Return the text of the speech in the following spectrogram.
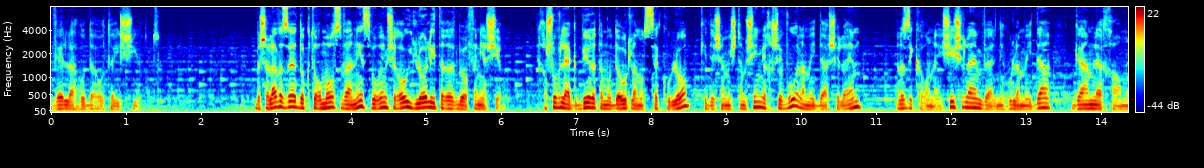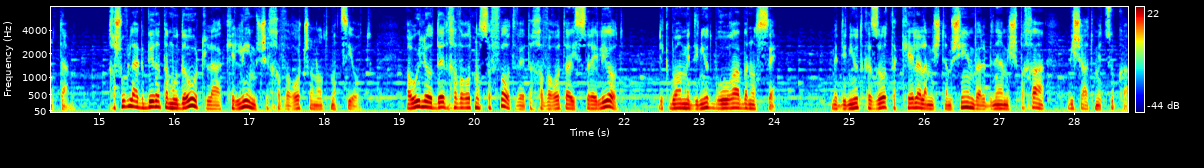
ולהודעות האישיות. בשלב הזה דוקטור מורס ואני סבורים שראוי לא להתערב באופן ישיר. חשוב להגביר את המודעות לנושא כולו, כדי שהמשתמשים יחשבו על המידע שלהם, על הזיכרון האישי שלהם ועל ניהול המידע גם לאחר מותם. חשוב להגביר את המודעות לכלים שחברות שונות מציעות. ראוי לעודד חברות נוספות ואת החברות הישראליות לקבוע מדיניות ברורה בנושא. מדיניות כזו תקל על המשתמשים ועל בני המשפחה בשעת מצוקה.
